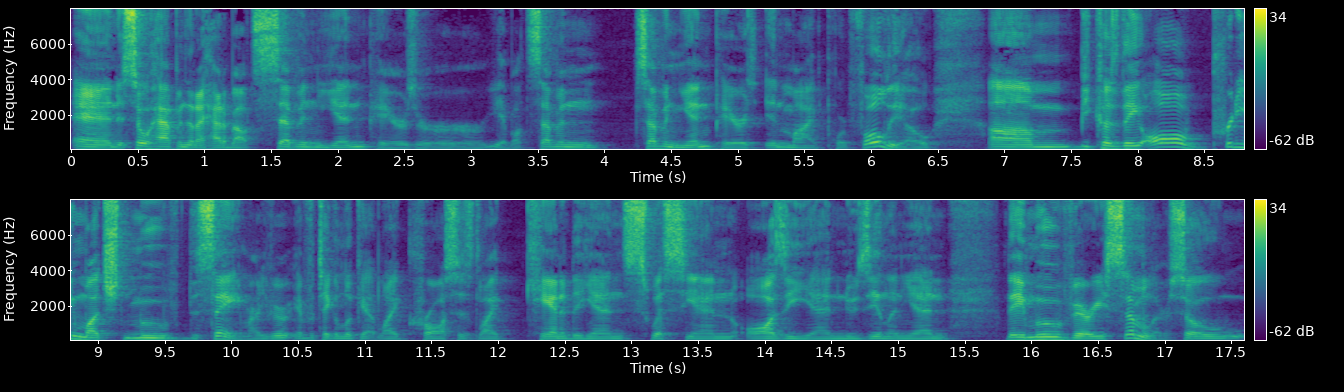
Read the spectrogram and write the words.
And it so happened that I had about seven yen pairs, or, or, or yeah, about seven seven yen pairs in my portfolio um, because they all pretty much moved the same. Right? If you ever, ever take a look at like crosses like Canada yen, Swiss yen, Aussie yen, New Zealand yen they move very similar. So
